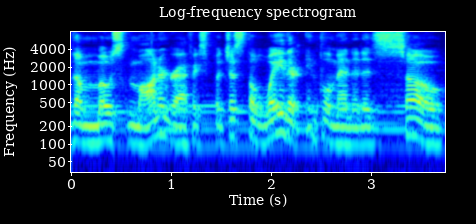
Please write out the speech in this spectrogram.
the most modern graphics, but just the way they're implemented is so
